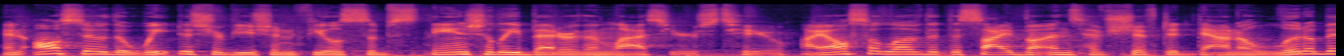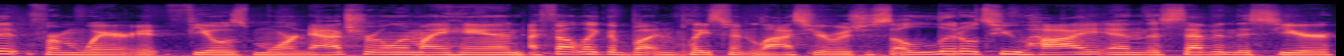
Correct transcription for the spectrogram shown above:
and also the weight distribution feels substantially better than last year's too. I also love that the side buttons have shifted down a little bit from where it feels more natural in my hand. I felt like the button placement last year was just a little too high, and the 7 this year,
